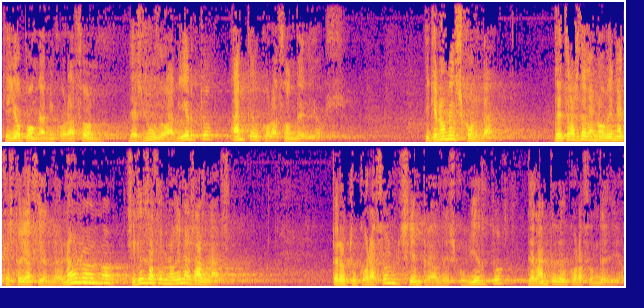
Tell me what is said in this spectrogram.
que yo ponga mi corazón desnudo, abierto, ante el corazón de Dios. Y que no me esconda detrás de la novena que estoy haciendo. No, no, no. Si quieres hacer novenas, hazlas. Pero tu corazón siempre al descubierto delante del corazón de Dios.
